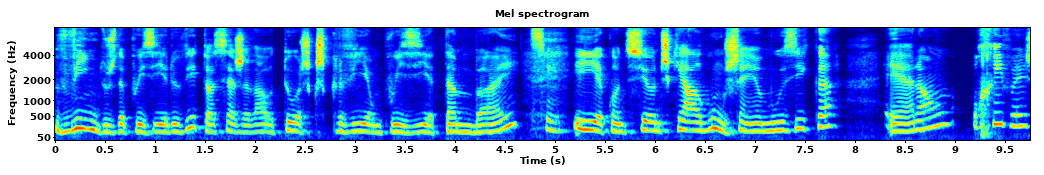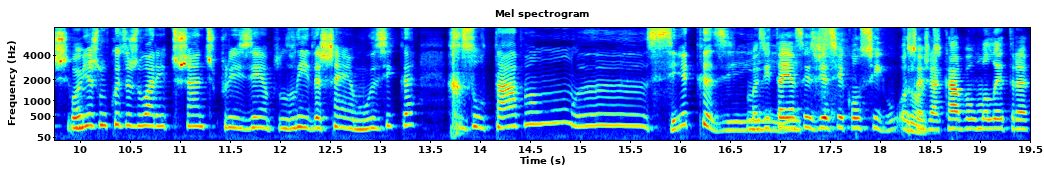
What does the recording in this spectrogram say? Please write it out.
vindos da poesia erudita, ou seja, de autores que escreviam poesia também, Sim. e aconteceu-nos que alguns sem a música eram horríveis. Pois. Mesmo coisas do Ari dos Santos, por exemplo, lidas sem a música, resultavam eh, secas e... Mas e tem essa exigência consigo, ou Pronto. seja, acaba uma letra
